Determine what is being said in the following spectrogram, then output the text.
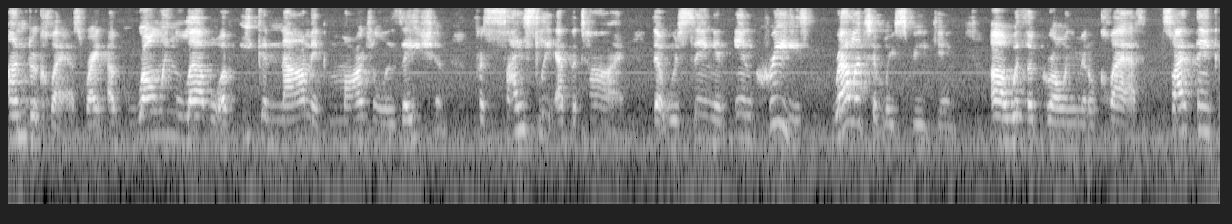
underclass, right? A growing level of economic marginalization precisely at the time that we're seeing an increase, relatively speaking, uh, with a growing middle class. So I think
